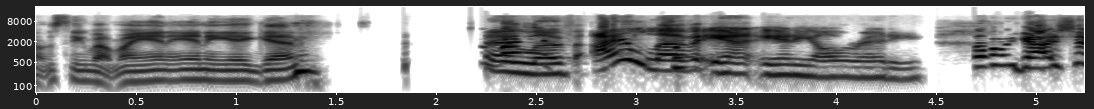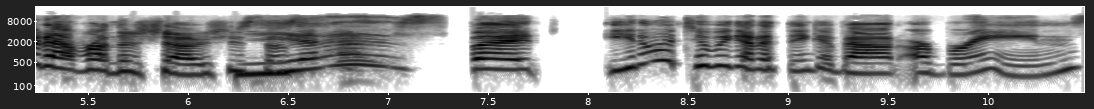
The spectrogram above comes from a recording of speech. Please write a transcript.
I was thinking about my Aunt Annie again. I love I love Aunt Annie already. Oh my god, I should have her on the show. She's so Yes. But you know what too? We got to think about our brains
